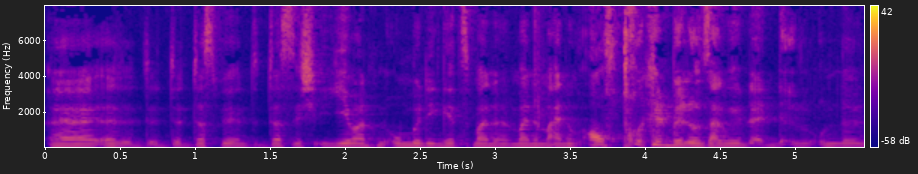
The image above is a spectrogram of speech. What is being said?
was äh, d- dass wir, dass ich jemanden unbedingt jetzt meine, meine Meinung aufdrücken will und sagen will, äh, und äh,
